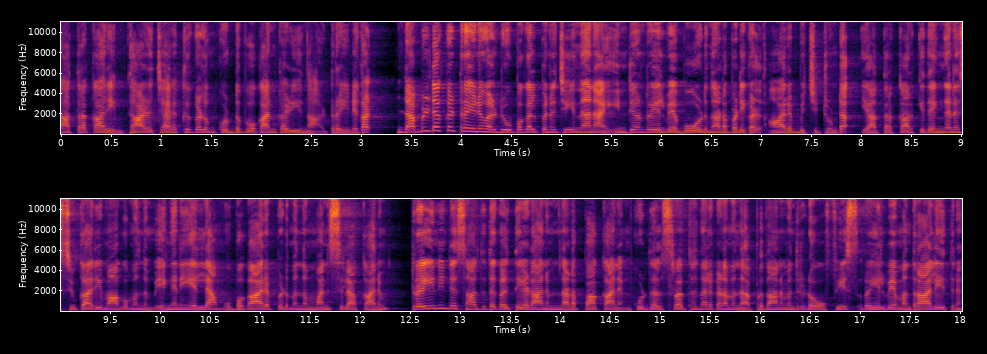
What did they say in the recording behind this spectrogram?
യാത്രക്കാരെയും താഴെ ചരക്കുകളും കൊണ്ടുപോകാൻ കഴിയുന്ന ട്രെയിനുകൾ. ഡബിൾ ഡെക്കർ ട്രെയിനുകൾ രൂപകൽപ്പന ചെയ്യുന്നതിനായി ഇന്ത്യൻ റെയിൽവേ ബോർഡ് നടപടികൾ ആരംഭിച്ചിട്ടുണ്ട്. യാത്രക്കാർക്ക് ഇത് ഇതെങ്ങനെ സ്വീകാര്യമാകുമെന്നും എങ്ങനെയെല്ലാം ഉപകാരപ്പെടുമെന്നും മനസ്സിലാക്കാനും ട്രെയിനിന്റെ സാധ്യതകൾ തേടാനും നടപ്പാക്കാനും കൂടുതൽ ശ്രദ്ധ നൽകണമെന്ന് പ്രധാനമന്ത്രിയുടെ ഓഫീസ് റെയിൽവേ മന്ത്രാലയത്തിന്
